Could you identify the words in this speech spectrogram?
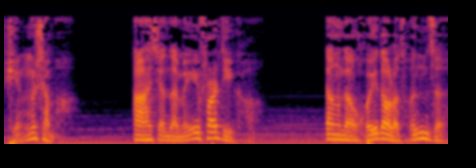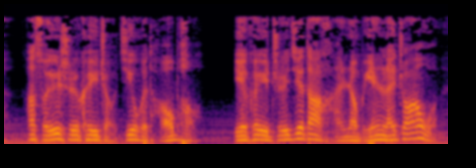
凭什么？他现在没法抵抗。等等回到了村子，他随时可以找机会逃跑，也可以直接大喊让别人来抓我们。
